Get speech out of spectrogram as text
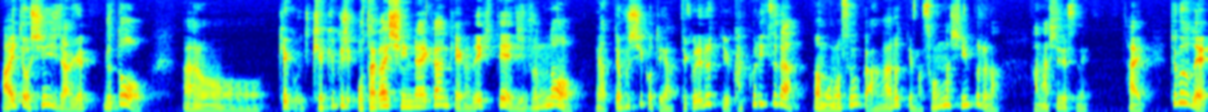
相手を信じてあげると、あの結構結局お互い信頼関係ができて自分のやってほしいことやってくれるっていう確率が、まあ、ものすごく上がるっていう、まあ、そんなシンプルな話ですね。はい。ということで、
